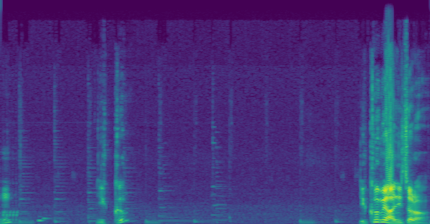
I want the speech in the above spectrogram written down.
응? 입금? 입금이 아니잖아.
